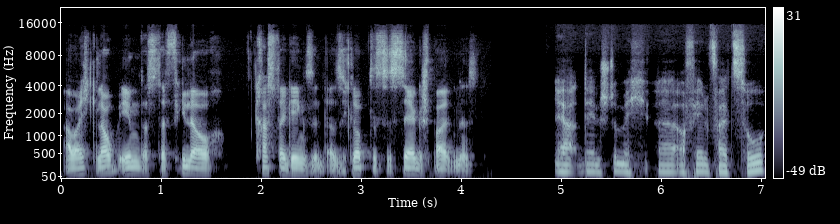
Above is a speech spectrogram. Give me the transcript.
Aber ich glaube eben, dass da viele auch krass dagegen sind. Also ich glaube, dass es sehr gespalten ist. Ja, den stimme ich äh, auf jeden Fall zu.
